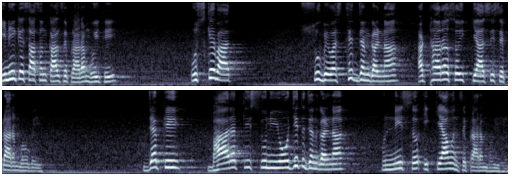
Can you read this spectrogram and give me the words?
इन्हीं के शासनकाल से प्रारंभ हुई थी। उसके बाद सुव्यवस्थित जनगणना 1881 से प्रारंभ हो गई। जबकि भारत की सुनियोजित जनगणना 1951 से प्रारंभ हुई है।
